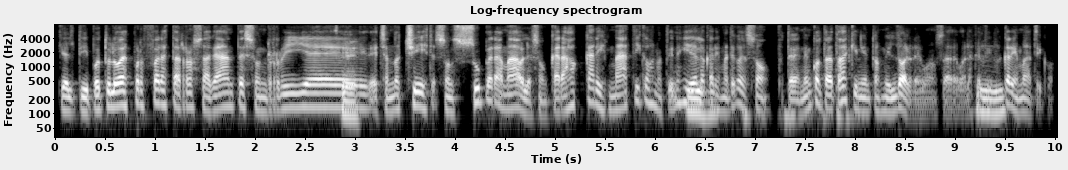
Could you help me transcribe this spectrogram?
que el tipo tú lo ves por fuera, está rozagante, sí, sonríe, echando chistes, son súper amables, son carajos carismáticos, no tienes idea de lo carismáticos que son. Te venden contratos de 500 mil dólares, bueno, o sea, de bolas que el tipo es carismático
